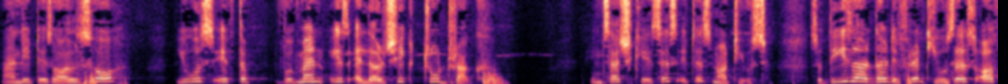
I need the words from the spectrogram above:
And it is also used if the woman is allergic to drug. In such cases it is not used. So these are the different uses of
